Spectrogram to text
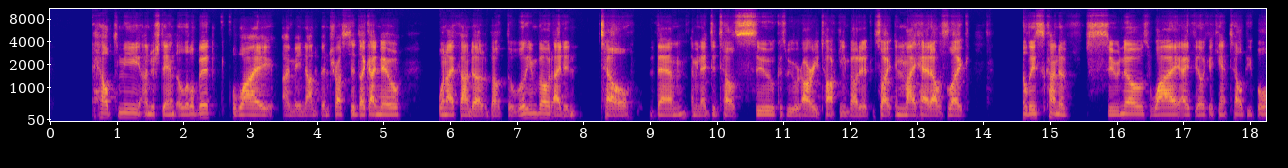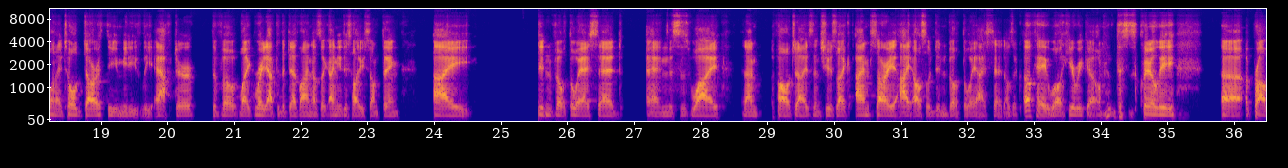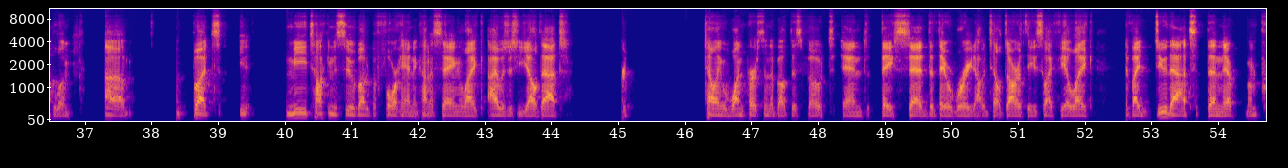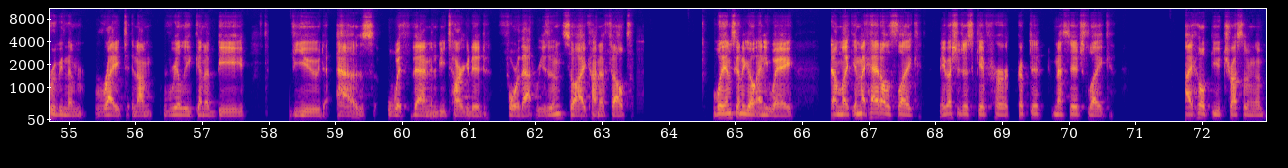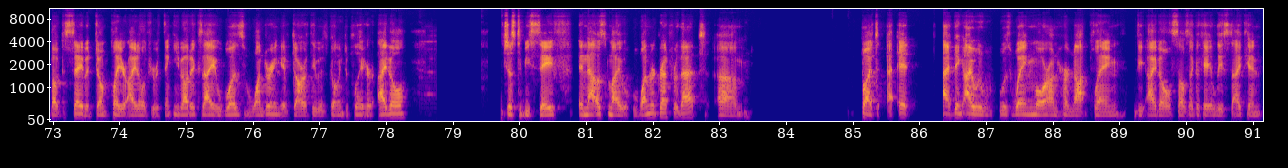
helped me understand a little bit why I may not have been trusted. Like I knew when I found out about the William vote, I didn't tell them. I mean, I did tell Sue because we were already talking about it. So I, in my head, I was like, at least kind of Sue knows why I feel like I can't tell people. And I told Dorothy immediately after the vote, like right after the deadline, I was like, I need to tell you something. I didn't vote the way I said, and this is why. And I'm apologized. And she was like, I'm sorry, I also didn't vote the way I said. I was like, okay, well, here we go. this is clearly uh, a problem. Um, but me talking to Sue about it beforehand and kind of saying like I was just yelled at telling one person about this vote, and they said that they were worried I would tell Dorothy. So I feel like if I do that, then I'm proving them right, and I'm really gonna be viewed as with them and be targeted for that reason. So I kind of felt William's gonna go anyway. And I'm like in my head, I was like, maybe I should just give her cryptic message like, I hope you trust what I'm about to say, but don't play your idol if you were thinking about it. Because I was wondering if Dorothy was going to play her idol just to be safe. And that was my one regret for that. Um, but it, I think I was weighing more on her not playing the idol. So I was like, okay, at least I can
